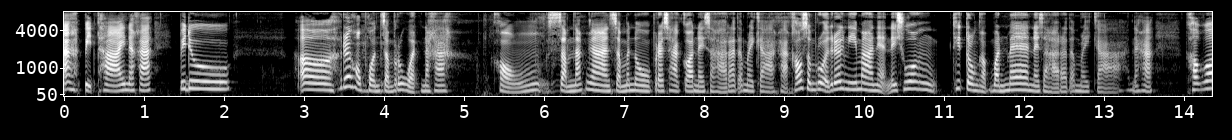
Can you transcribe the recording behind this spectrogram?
อะปิดท้ายนะคะ ไปดูเอ่อเรื่องของผลสำรวจนะคะของสำนักงานสัมมโนประชากรในสหรัฐอเมริกาค่ะ เขาสำรวจเรื่องนี้มาเนี่ยในช่วงที่ตรงกับวันแม่ในสหรัฐอเมริกานะคะ เขาก็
